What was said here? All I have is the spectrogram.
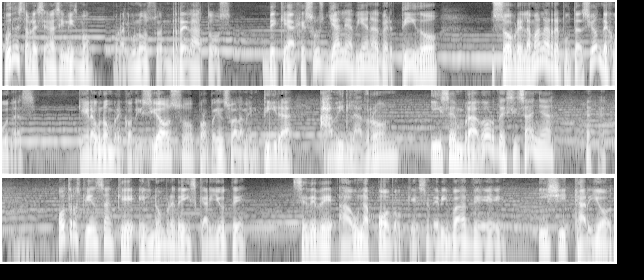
Pude establecer asimismo, por algunos relatos, de que a Jesús ya le habían advertido sobre la mala reputación de Judas, que era un hombre codicioso, propenso a la mentira, hábil ladrón y sembrador de cizaña. Otros piensan que el nombre de Iscariote se debe a un apodo que se deriva de Ishikariot,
